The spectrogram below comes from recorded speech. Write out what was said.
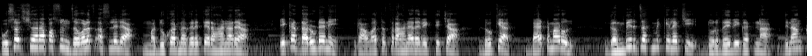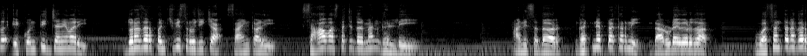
पुसद शहरापासून जवळच असलेल्या मधुकरनगर येथे राहणाऱ्या एका दारुड्याने गावातच राहणाऱ्या व्यक्तीच्या डोक्यात बॅट मारून गंभीर जखमी केल्याची दुर्दैवी घटना दिनांक एकोणतीस जानेवारी दोन हजार पंचवीस रोजीच्या सायंकाळी सहा वाजताच्या दरम्यान घडली. आणि सदर घटनेप्रकरणी दारुड्याविरोधात वसंतनगर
